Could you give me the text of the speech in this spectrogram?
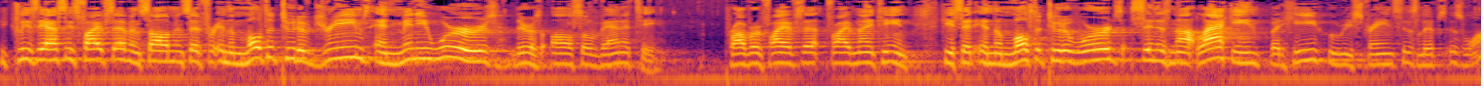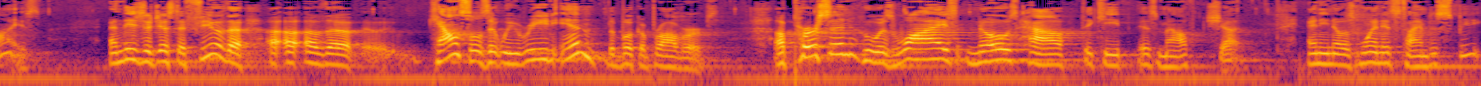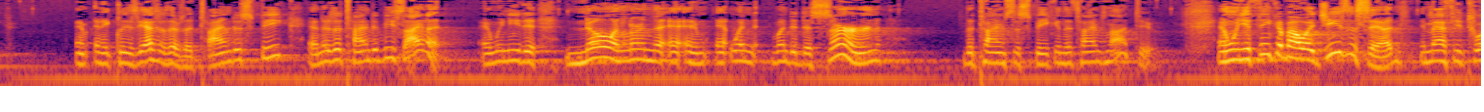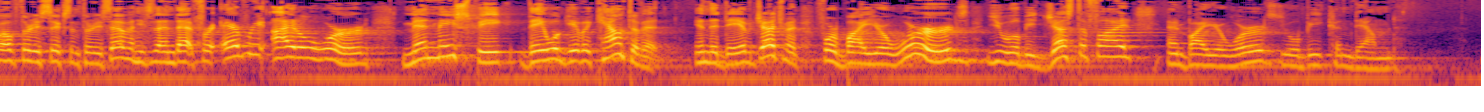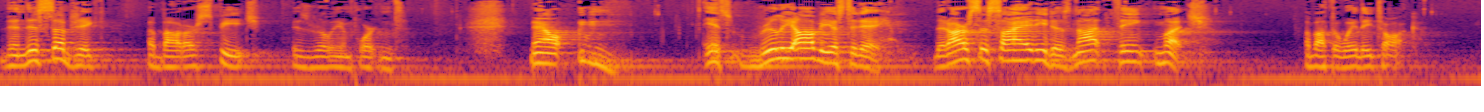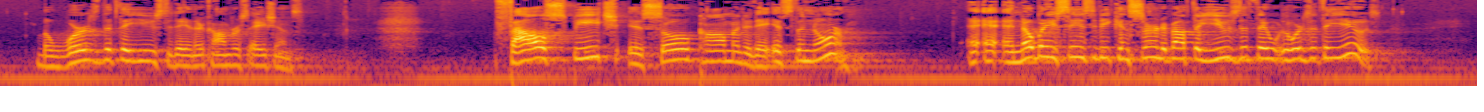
Ecclesiastes 5 7, Solomon said, For in the multitude of dreams and many words, there is also vanity. Proverbs 5, 5 19, he said, In the multitude of words, sin is not lacking, but he who restrains his lips is wise. And these are just a few of the, uh, uh, of the counsels that we read in the book of Proverbs. A person who is wise knows how to keep his mouth shut, and he knows when it's time to speak. In, in Ecclesiastes, there's a time to speak and there's a time to be silent. And we need to know and learn the, and, and when, when to discern the times to speak and the times not to. And when you think about what Jesus said in Matthew 12, 36 and 37, he said, that for every idle word men may speak, they will give account of it in the day of judgment. For by your words you will be justified, and by your words you will be condemned. Then this subject about our speech is really important. Now, it's really obvious today that our society does not think much about the way they talk, the words that they use today in their conversations. Foul speech is so common today, it's the norm. And, and, nobody seems to be concerned about the use that they, the words that they use.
